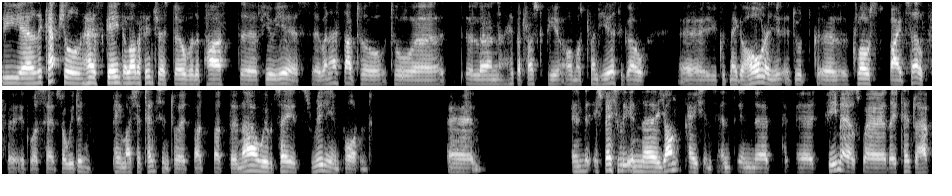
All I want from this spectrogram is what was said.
The uh, the capsule has gained a lot of interest over the past uh, few years. Uh, when I started to learn hip almost 20 years ago, you could make a hole and it would close by itself, it was said. So we didn't pay much attention to it. But but now we would say it's really important. Um, and especially in young patients and in females where they tend to have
